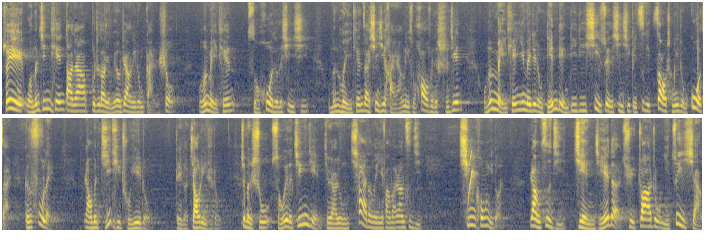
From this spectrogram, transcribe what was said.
所以，我们今天大家不知道有没有这样的一种感受：我们每天所获得的信息，我们每天在信息海洋里所耗费的时间，我们每天因为这种点点滴滴、细碎的信息，给自己造成了一种过载跟负累，让我们集体处于一种这个焦虑之中。这本书所谓的精简，就要用恰当的一方法，让自己清空一段，让自己简洁的去抓住你最想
